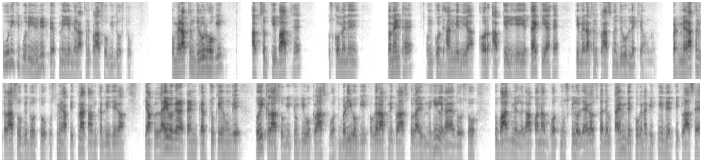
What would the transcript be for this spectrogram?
पूरी की पूरी यूनिट पे अपने ये मैराथन क्लास होगी दोस्तों। तो मैराथन ज़रूर होगी। आप सबकी बात है, उसको मैंने कमेंट है। उनको ध्यान में लिया और आपके लिए ये तय किया है कि मैराथन क्लास में ज़रूर लेके आऊँगा। बट मैराथन क्लास होगी दोस्तों, उसमें आप इतना काम कर लीजिएगा कि आप लाइव अगर अटेंड कर चुके होंगे तो ही क्लास होगी, क्योंकि वो क्लास बहुत बड़ी होगी। अगर आपने क्लास को लाइव नहीं लगाया दोस्तों तो बाद में लगा पाना बहुत मुश्किल हो जाएगा। उसका जब टाइम देखोगे ना कि इतनी देर की क्लास है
